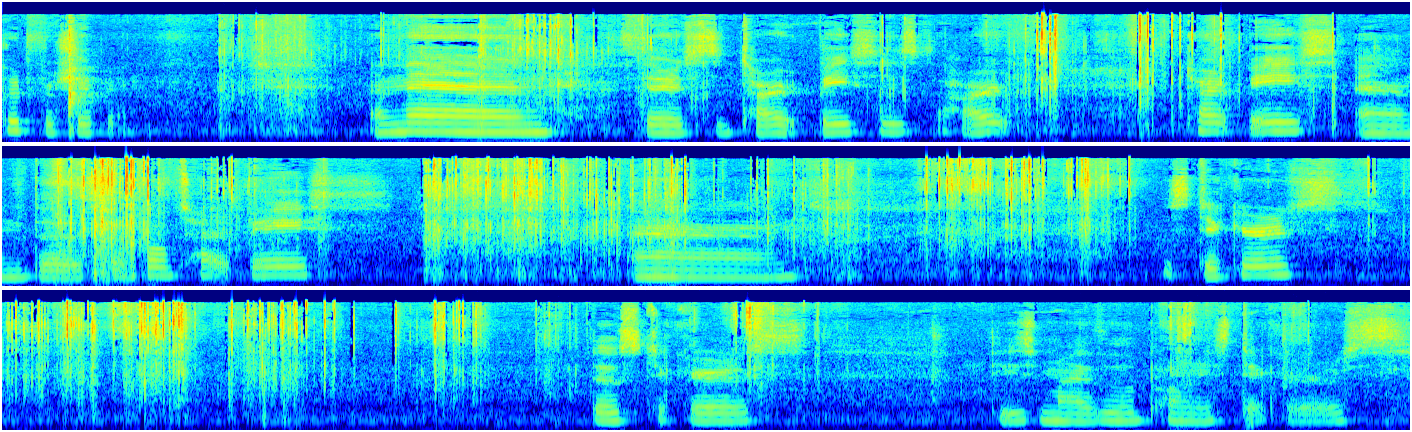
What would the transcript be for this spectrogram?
Good for shipping. And then there's the tart bases, the heart tart base, and the circle tart base and the stickers. Those stickers. These are My Little Pony stickers.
